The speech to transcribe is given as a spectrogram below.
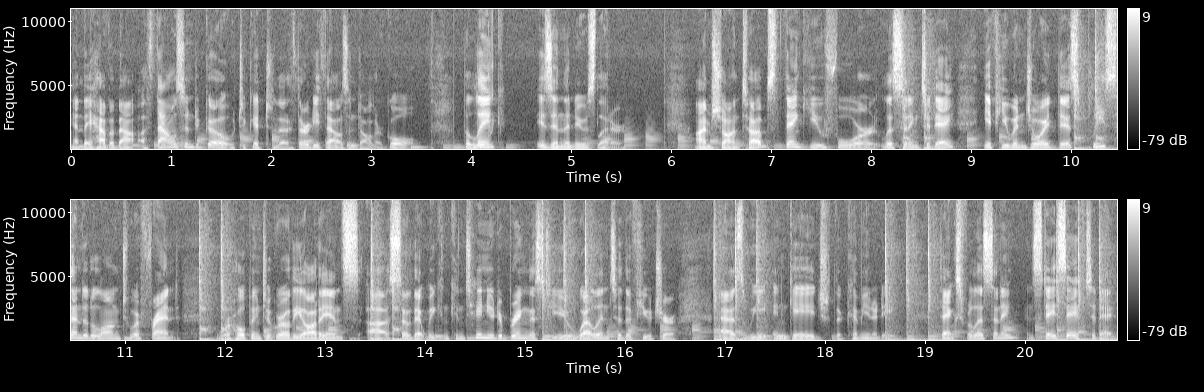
and they have about a thousand to go to get to their $30,000 goal. The link is in the newsletter. I'm Sean Tubbs. Thank you for listening today. If you enjoyed this, please send it along to a friend. We're hoping to grow the audience uh, so that we can continue to bring this to you well into the future as we engage the community. Thanks for listening and stay safe today.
